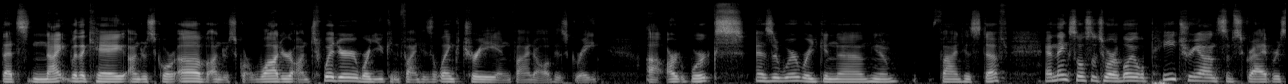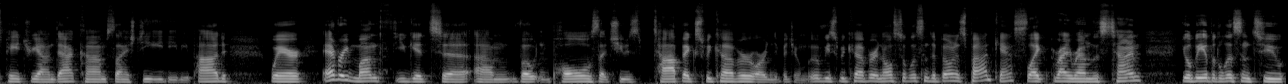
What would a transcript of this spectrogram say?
That's night with a K underscore of underscore water on Twitter, where you can find his link tree and find all of his great uh, artworks, as it were, where you can, uh, you know, find his stuff. And thanks also to our loyal Patreon subscribers, patreon.com slash dedbpod, where every month you get to um, vote in polls that choose topics we cover or individual movies we cover, and also listen to bonus podcasts. Like right around this time, you'll be able to listen to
